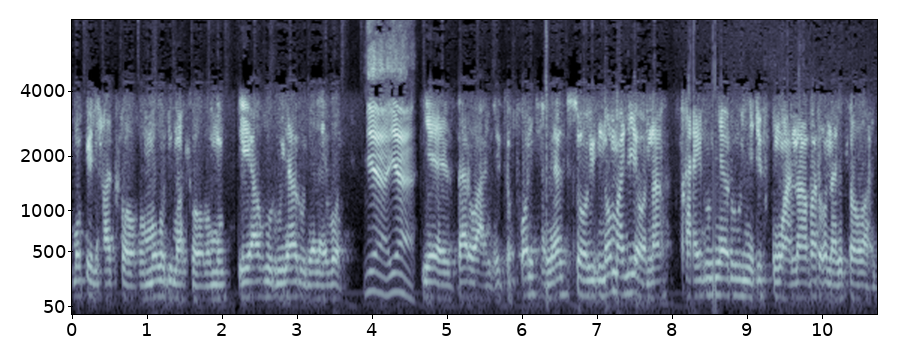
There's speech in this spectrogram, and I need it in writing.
mo pele ga tlhogo mo godimo tlhogo mo e ya go runya-runya la e bone Yeah, yeah. yes that one it's a fontanel so normally yona ga e runya-runye if ngwana ba re o na le tlhogwana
